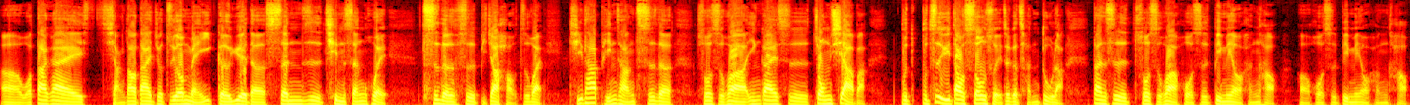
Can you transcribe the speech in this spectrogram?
呃，我大概想到，大概就只有每一个月的生日庆生会吃的是比较好之外，其他平常吃的，说实话应该是中下吧。不不至于到收水这个程度啦，但是说实话，伙食并没有很好哦，伙食并没有很好。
